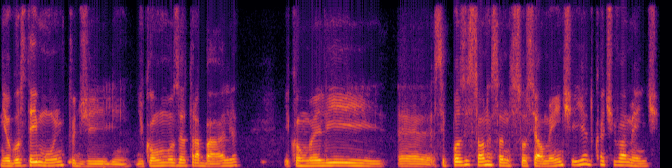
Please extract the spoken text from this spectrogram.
e eu gostei muito de, de como o museu trabalha e como ele é, se posiciona socialmente e educativamente.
